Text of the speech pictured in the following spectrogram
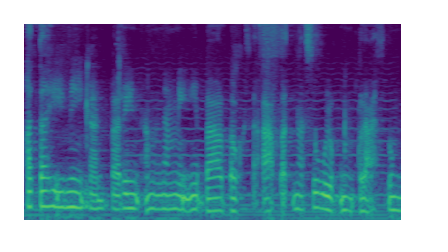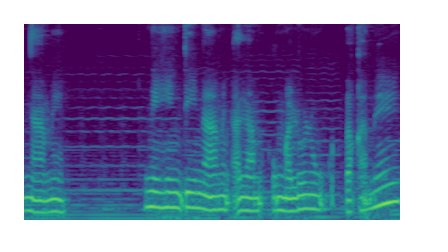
Katahimikan pa rin ang nangingibabaw sa apat na sulok ng classroom namin. Ni hindi namin alam kung malulungkot ba kami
